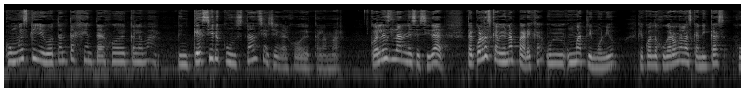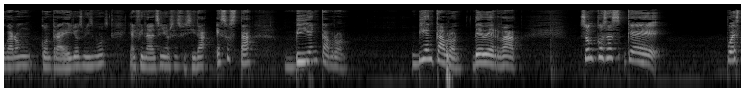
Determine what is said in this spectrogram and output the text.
¿cómo es que llegó tanta gente al juego del calamar? ¿En qué circunstancias llega el juego del calamar? ¿Cuál es la necesidad? ¿Te acuerdas que había una pareja, un, un matrimonio, que cuando jugaron a las canicas jugaron contra ellos mismos y al final el señor se suicida? Eso está bien cabrón. Bien cabrón, de verdad. Son cosas que, pues,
